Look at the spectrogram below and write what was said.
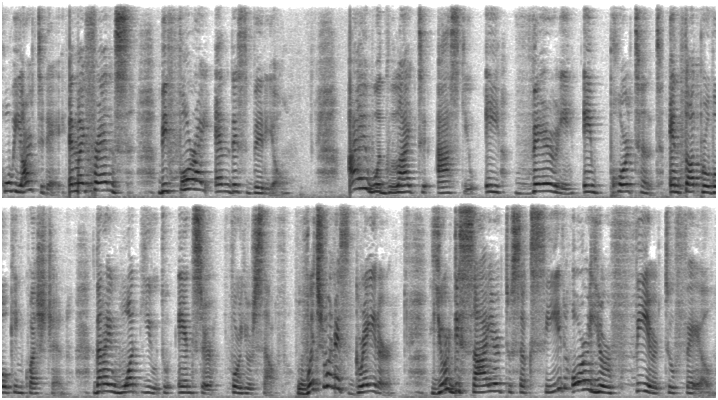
who we are today. And my friends, before End this video, I would like to ask you a very important and thought-provoking question that I want you to answer for yourself. Which one is greater? Your desire to succeed or your fear to fail?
